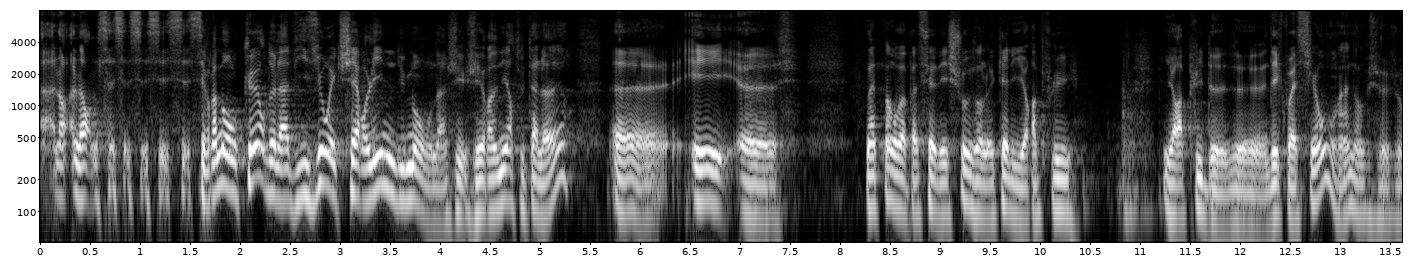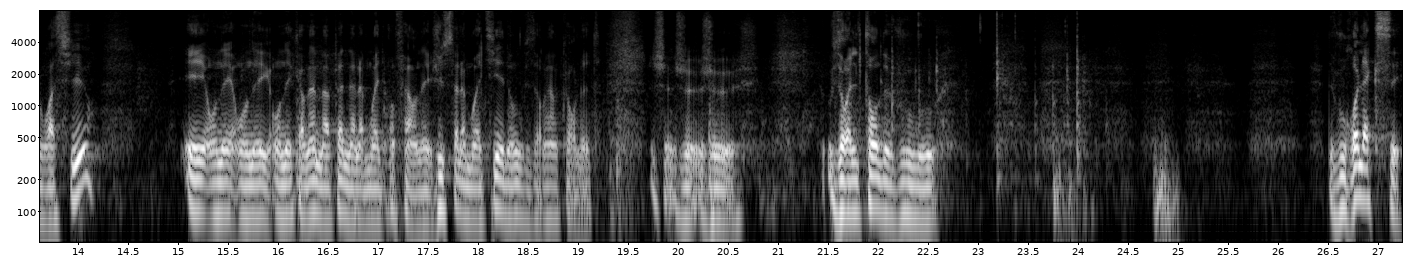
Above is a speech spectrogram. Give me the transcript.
Alors, alors c'est vraiment au cœur de la vision Excheroline du monde. Hein. Je vais revenir tout à l'heure. Euh, et euh, maintenant, on va passer à des choses dans lesquelles il n'y aura plus, il y aura plus d'équations, hein, donc je, vous rassure. Et on est, on, est, on est quand même à peine à la moitié, enfin on est juste à la moitié, donc vous aurez encore le je, vous aurez le temps de vous, de vous relaxer.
